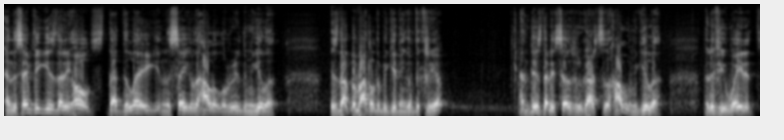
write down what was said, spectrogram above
and the same thing is that he holds that delay in the sake of the halal or read the Megillah is not mevatel the beginning of the kriya. And this that he says with regards to the halal Megillah, that if he waited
